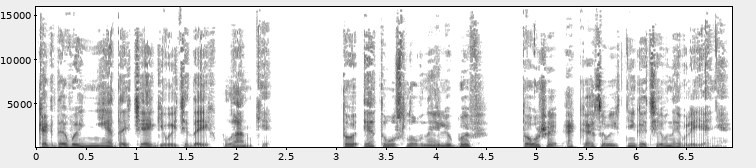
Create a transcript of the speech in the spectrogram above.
когда вы не дотягиваете до их планки, то эта условная любовь тоже оказывает негативное влияние.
